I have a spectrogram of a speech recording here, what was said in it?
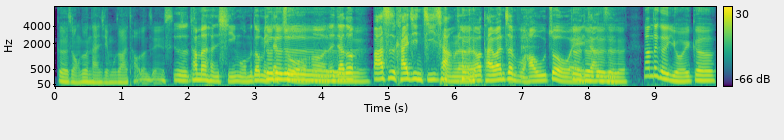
各种论坛节目都在讨论这件事。就是他们很行，我们都没在做，哦，人家都巴士开进机场了，然后台湾政府毫无作为，对对对对。那那个有一个。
